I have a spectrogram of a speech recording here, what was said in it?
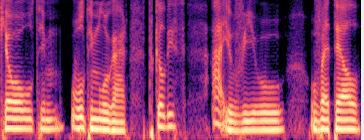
que é o, último, o último lugar? Porque ele disse: Ah, eu vi o, o Vettel,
